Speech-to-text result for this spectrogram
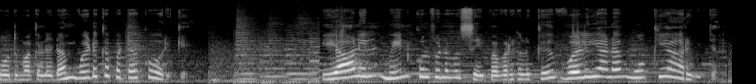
பொதுமக்களிடம் விடுக்கப்பட்ட கோரிக்கை. யாழில் மீன் கொள்வனவு செய்பவர்களுக்கு வெளியான முக்கிய அறிவித்தல்.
